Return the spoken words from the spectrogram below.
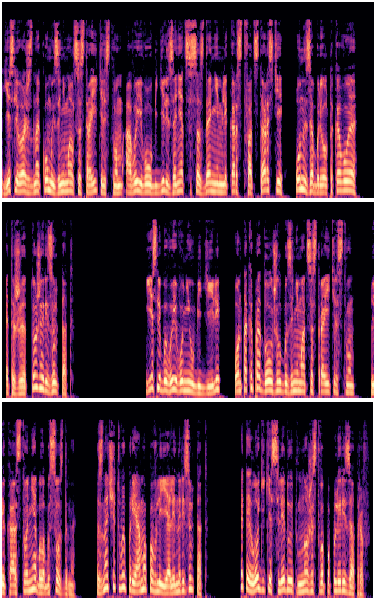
Если ваш знакомый занимался строительством, а вы его убедили заняться созданием лекарств от старости, он изобрел таковое, это же тоже результат. Если бы вы его не убедили, он так и продолжил бы заниматься строительством, лекарство не было бы создано. Значит, вы прямо повлияли на результат. Этой логике следует множество популяризаторов.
